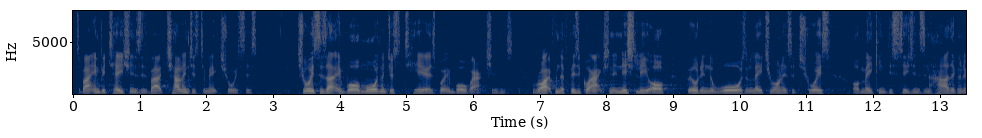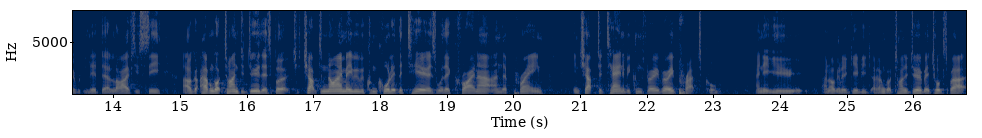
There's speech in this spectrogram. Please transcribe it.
It's about invitations. It's about challenges to make choices. Choices that involve more than just tears, but involve actions. Right from the physical action initially of building the walls, and later on, it's a choice of making decisions and how they're going to live their lives. You see, I haven't got time to do this, but chapter 9, maybe we can call it the tears, where they're crying out and they're praying. In chapter 10, it becomes very, very practical. And you, I'm not going to give you, I haven't got time to do it, but it talks about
